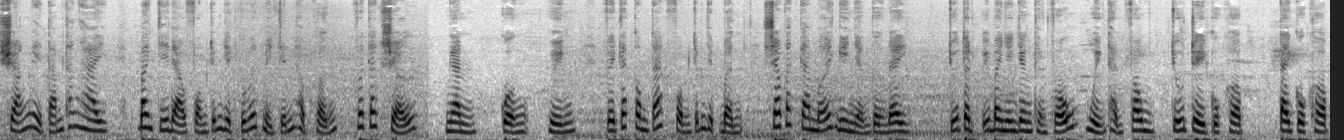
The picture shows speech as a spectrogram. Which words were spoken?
Sáng ngày 8 tháng 2, Ban chỉ đạo phòng chống dịch COVID-19 họp khẩn với các sở, ngành, quận, huyện về các công tác phòng chống dịch bệnh sau các ca mới ghi nhận gần đây. Chủ tịch Ủy ban nhân dân thành phố Nguyễn Thành Phong chủ trì cuộc họp. Tại cuộc họp,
